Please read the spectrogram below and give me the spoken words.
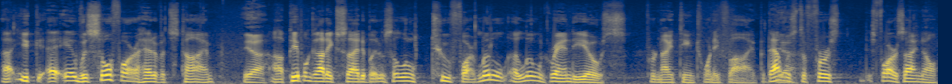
Uh, you, uh, it was so far ahead of its time. Yeah. Uh, people got excited, but it was a little too far, little a little grandiose for 1925. But that Yeah. was the first, as far as I know,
